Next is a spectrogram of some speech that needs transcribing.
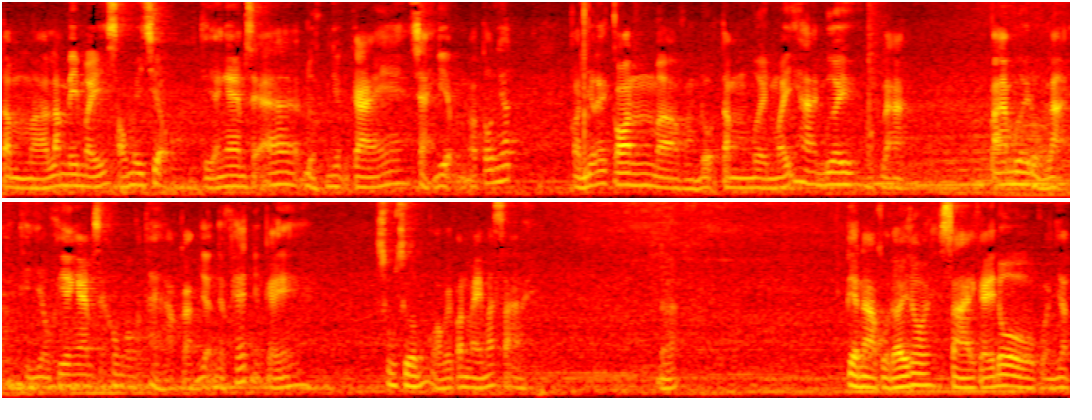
tầm à, 50 mấy 60 triệu thì anh em sẽ được những cái trải nghiệm nó tốt nhất còn những cái con mà khoảng độ tầm mười mấy 20 hoặc là 30 đổ lại thì nhiều khi anh em sẽ không có thể nào cảm nhận được hết những cái sung sướng của cái con máy massage này. Đó. Tiền nào của đấy thôi, xài cái đồ của Nhật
